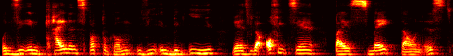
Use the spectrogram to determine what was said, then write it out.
und sie eben keinen Spot bekommen, wie im Big E, der jetzt wieder offiziell bei SmackDown ist,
